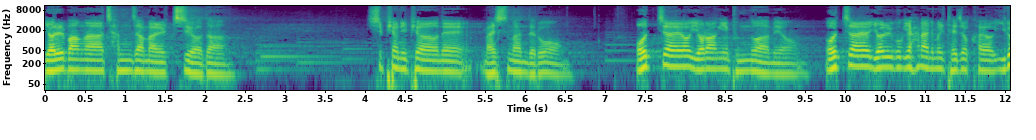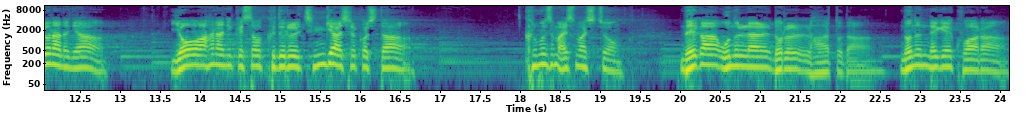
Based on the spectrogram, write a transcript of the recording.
열방아 잠잠할지어다 시편 2편에 말씀한 대로 어찌하여 열왕이 분노하며 어찌하여 열국이 하나님을 대적하여 일어나느냐? 여호와 하나님께서 그들을 징계하실 것이다. 그러면서 말씀하시죠. 내가 오늘날 너를 낳았도다. 너는 내게 구하라.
